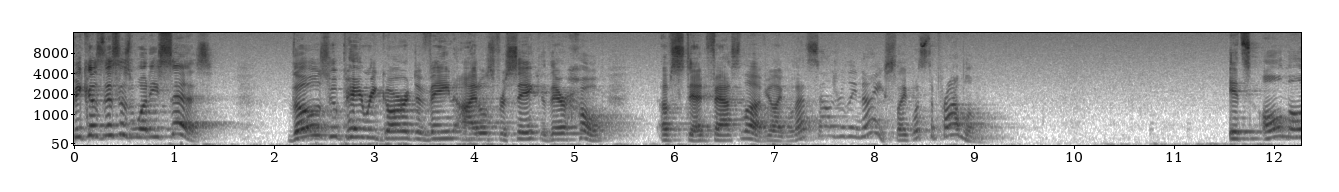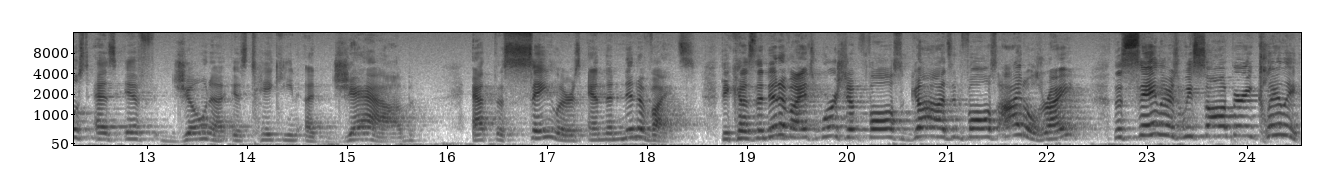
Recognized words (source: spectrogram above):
because this is what he says Those who pay regard to vain idols forsake their hope of steadfast love. You're like, well, that sounds really nice. Like, what's the problem? It's almost as if Jonah is taking a jab at the sailors and the Ninevites because the Ninevites worship false gods and false idols, right? The sailors, we saw very clearly.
